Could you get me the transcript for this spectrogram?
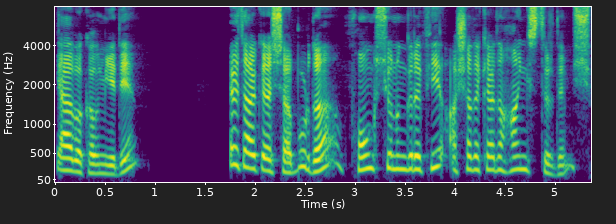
Gel bakalım 7. Evet arkadaşlar burada fonksiyonun grafiği aşağıdakilerden hangisidir demiş.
